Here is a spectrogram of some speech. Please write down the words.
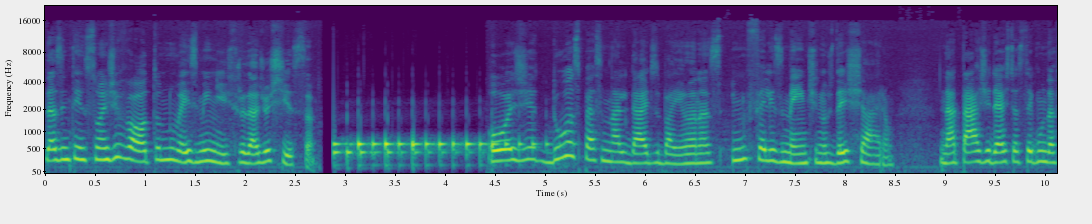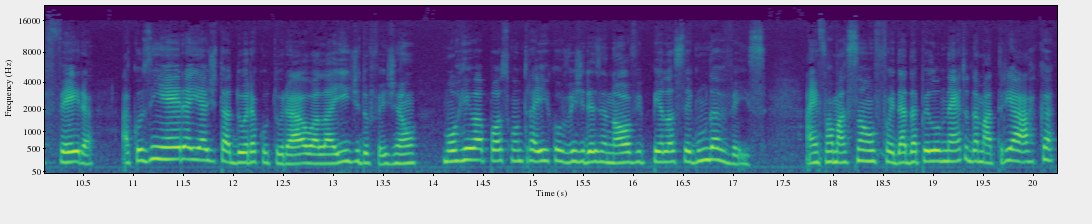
das intenções de voto no ex-ministro da Justiça. Hoje, duas personalidades baianas infelizmente nos deixaram. Na tarde desta segunda-feira, a cozinheira e agitadora cultural Alaide do Feijão morreu após contrair Covid-19 pela segunda vez. A informação foi dada pelo neto da matriarca,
